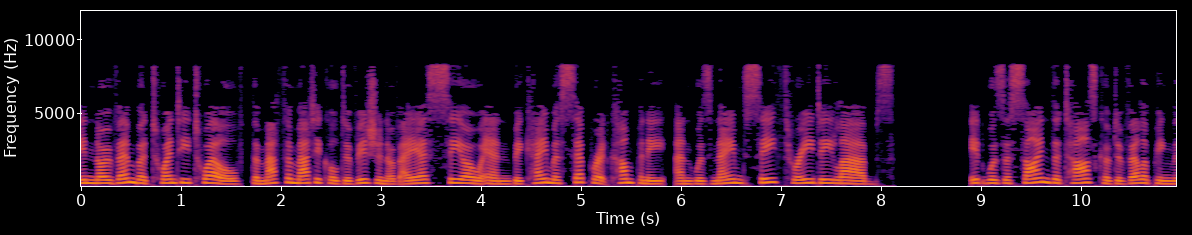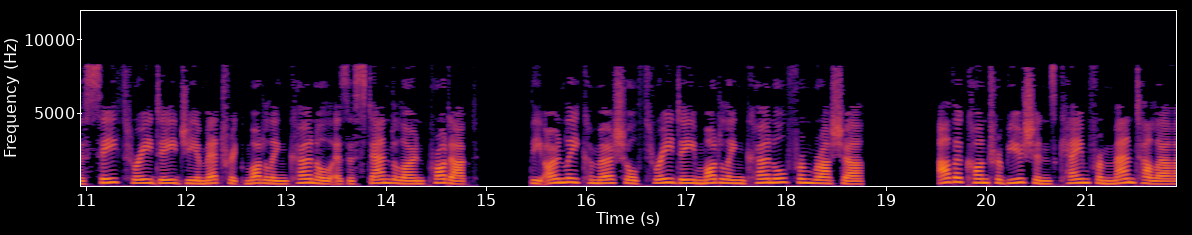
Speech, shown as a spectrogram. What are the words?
In November 2012, the mathematical division of ASCON became a separate company, and was named C3D Labs. It was assigned the task of developing the C3D geometric modeling kernel as a standalone product—the only commercial 3D modeling kernel from Russia. Other contributions came from Mäntylä,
